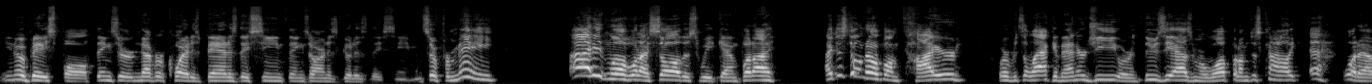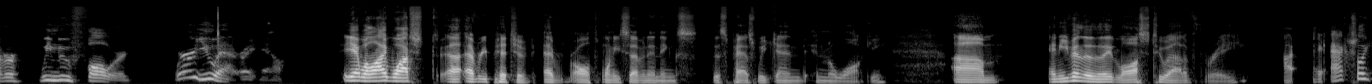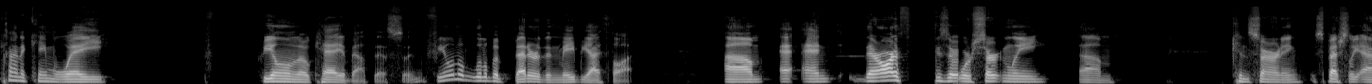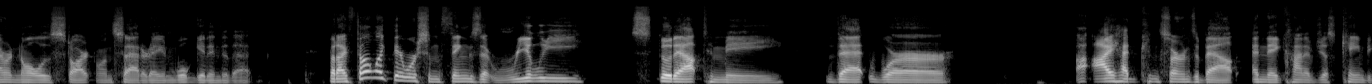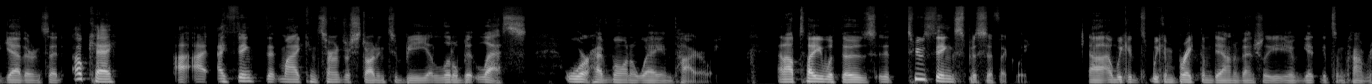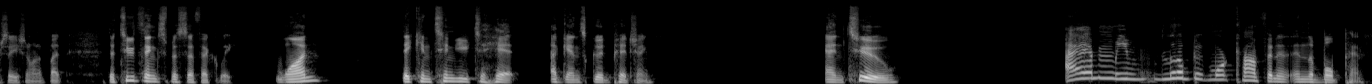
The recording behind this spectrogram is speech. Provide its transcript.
You know, baseball, things are never quite as bad as they seem. Things aren't as good as they seem. And so for me, I didn't love what I saw this weekend, but I, I just don't know if I'm tired or if it's a lack of energy or enthusiasm or what, but I'm just kind of like, eh, whatever. We move forward. Where are you at right now? Yeah, well, I watched uh, every pitch of ev all 27 innings this past weekend in Milwaukee. Um, and even though they lost two out of three, I, I actually kind of came away feeling okay about this and feeling a little bit better than maybe I thought. Um, a- and there are things that were certainly um, concerning, especially Aaron Nola's start on Saturday, and we'll get into that. But I felt like there were some things that really stood out to me that were I, I had concerns about, and they kind of just came together and said, "Okay, I, I think that my concerns are starting to be a little bit less, or have gone away entirely." And I'll tell you what those uh, two things specifically, uh, and we can we can break them down eventually. You know, get get some conversation on it. But the two things specifically, one, they continue to hit against good pitching. And two, I am a little bit more confident in the bullpen.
